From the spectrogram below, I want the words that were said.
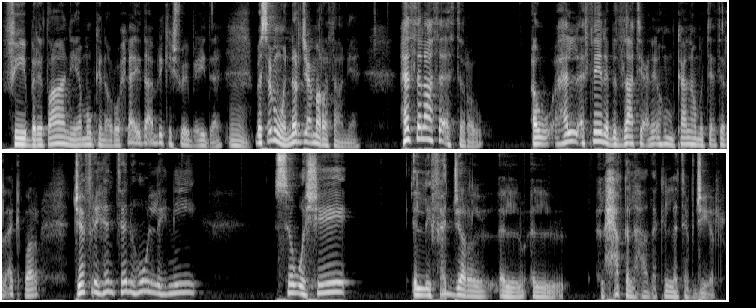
في بريطانيا ممكن أروح له. إذا أمريكا شوي بعيدة. مم. بس عموما نرجع مرة ثانية. هل ثلاثة أثروا؟ أو هل الاثنين بالذات يعني هم كان لهم التأثير الأكبر؟ جيفري هنتن هو اللي هني سوى شيء اللي فجر ال- ال- ال- الحقل هذا كله تفجير.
